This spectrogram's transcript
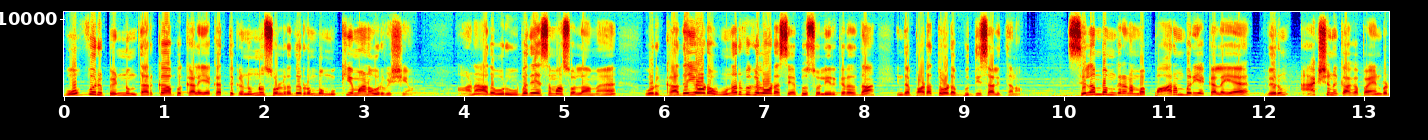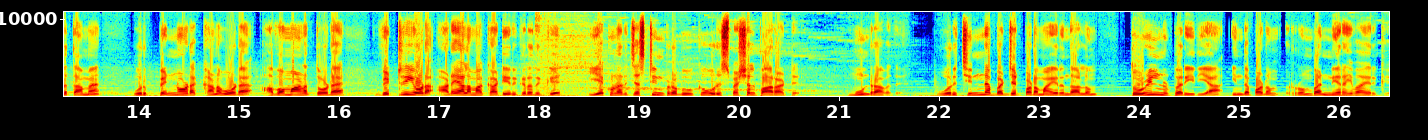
ஒவ்வொரு பெண்ணும் தற்காப்பு கலையை கத்துக்கணும்னு சொல்றது ரொம்ப முக்கியமான ஒரு விஷயம். ஆனா அதை ஒரு உபதேசமா சொல்லாம ஒரு கதையோட உணர்வுகளோட சேர்ப்பு சொல்லியிருக்கிறது தான் இந்த படத்தோட புத்திசாலித்தனம். சிலம்பம்ங்கிற நம்ம பாரம்பரிய கலையை வெறும் ஆக்ஷனுக்காக பயன்படுத்தாம ஒரு பெண்ணோட கனவோட அவமானத்தோட வெற்றியோட அடையாளமாக காட்டியிருக்கிறதுக்கு இயக்குனர் ஜஸ்டின் பிரபுவுக்கு ஒரு ஸ்பெஷல் பாராட்டு. மூன்றாவது ஒரு சின்ன பட்ஜெட் படமாக இருந்தாலும் தொழில்நுட்ப ரீதியா இந்த படம் ரொம்ப நிறைவா இருக்கு.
